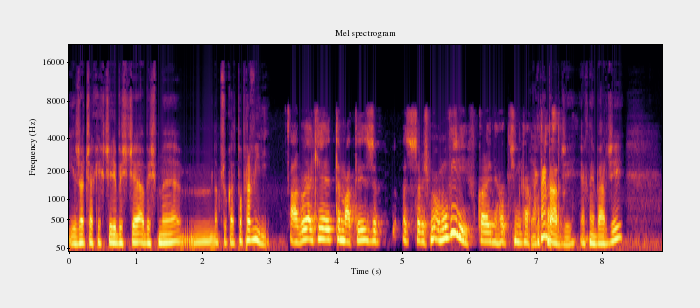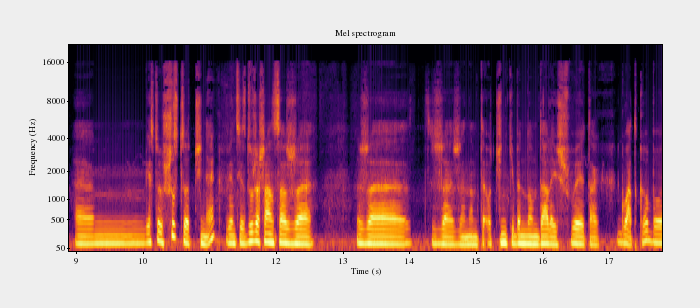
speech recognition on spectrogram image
i rzeczy, jakie chcielibyście, abyśmy mm, na przykład poprawili. Albo jakie tematy, że, żebyśmy omówili w kolejnych odcinkach. Jak podcastu. najbardziej, jak najbardziej. Jest to już szósty odcinek, więc jest duża szansa, że, że, że, że nam te odcinki będą dalej szły tak gładko, bo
